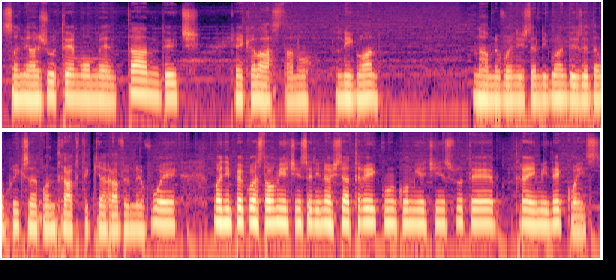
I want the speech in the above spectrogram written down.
să ne ajute momentan, deci cred că la asta, nu? League 1. N-am nevoie nici de League 1, deci le dăm cu Excel, contracte chiar avem nevoie. Bă, din pe cu asta 1500 din ăștia 3 cu încă 1500, 3000 de coins.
